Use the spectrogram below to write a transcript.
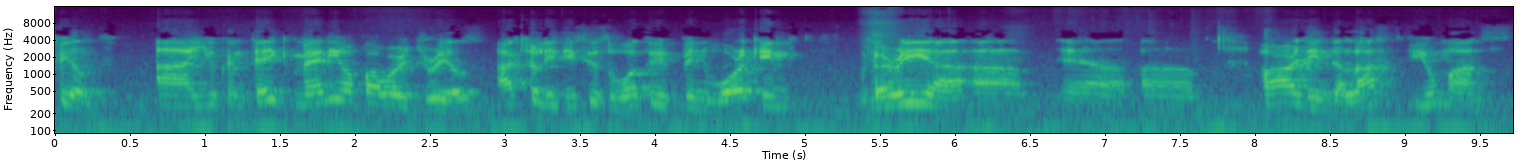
field. Uh, you can take many of our drills. Actually, this is what we've been working very uh, uh, uh um, hard in the last few months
